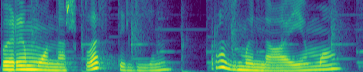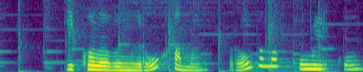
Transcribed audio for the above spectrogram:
Беремо наш пластилін, розминаємо і коловими рухами робимо кульку.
